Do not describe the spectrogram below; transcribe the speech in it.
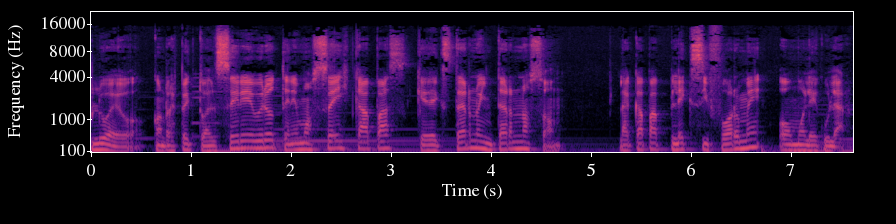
Luego, con respecto al cerebro, tenemos seis capas que de externo a interno son la capa plexiforme o molecular.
